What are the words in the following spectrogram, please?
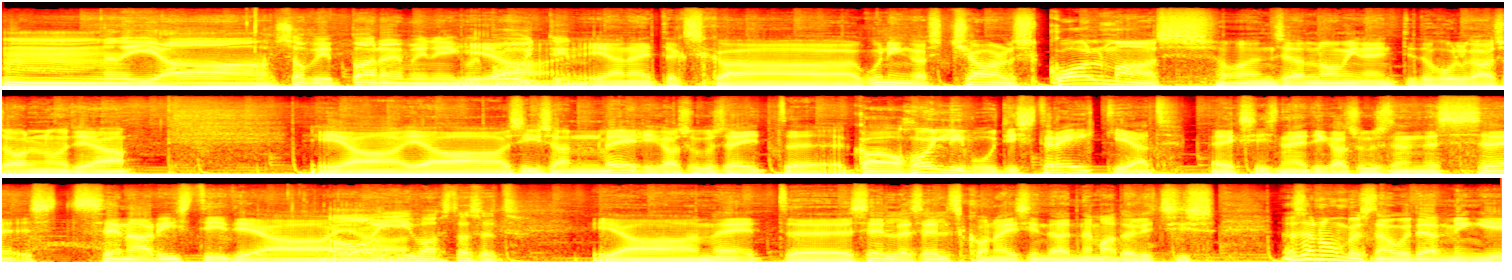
mm,. ja sobib paremini kui ja, Putin. ja näiteks ka kuningas Charles Kolmas on seal nominentide hulgas olnud ja ja, ja siis on veel igasuguseid ka Hollywoodi streikijad ehk siis need igasugused nende stsenaristid ja. ai vastased ja need selle seltskonna esindajad, nemad olid siis, no see on umbes nagu tead mingi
